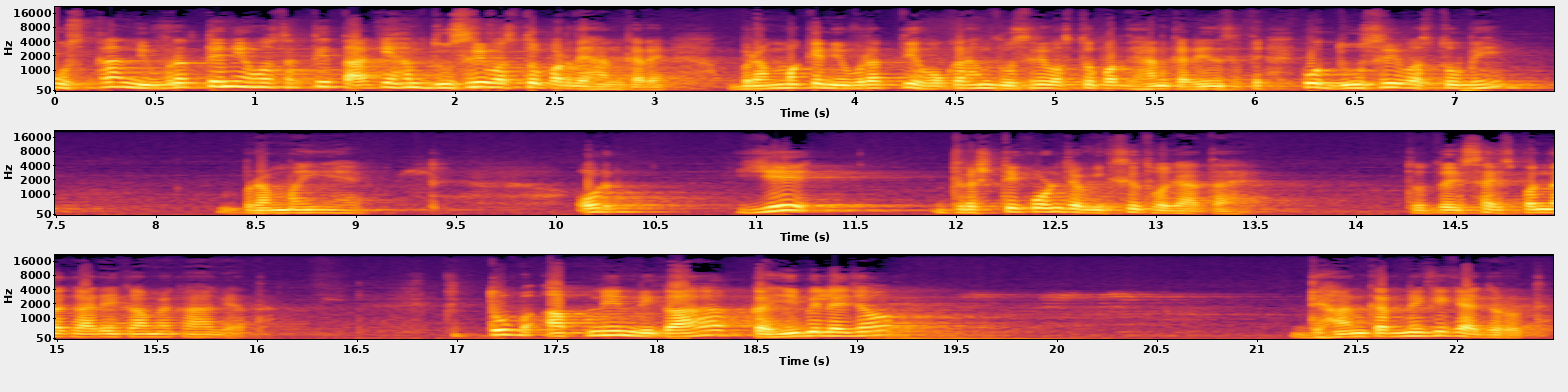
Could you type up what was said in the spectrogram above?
उसका निवृत्ति नहीं हो सकती ताकि हम दूसरी वस्तु पर ध्यान करें। ब्रह्म की निवृत्ति होकर हम दूसरी वस्तु पर ध्यान कर ही नहीं सकते। वो दूसरी वस्तु भी ब्रह्म ही है। और ये दृष्टिकोण जब विकसित हो जाता है तो जैसा स्पंद कार्य का में कहा गया था कि तुम अपनी निगाह कहीं भी ले जाओ, ध्यान करने की क्या ज़रूरत है?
